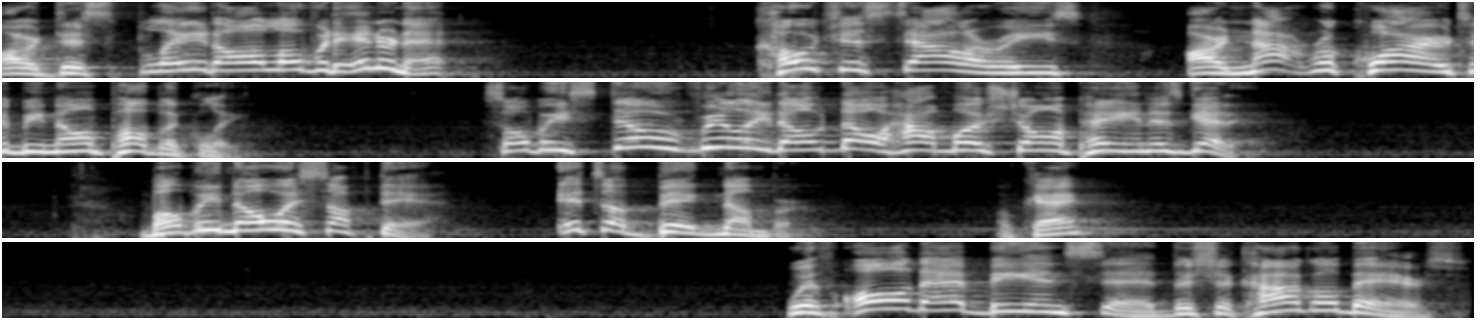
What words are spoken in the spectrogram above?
are displayed all over the internet, coaches' salaries are not required to be known publicly. So we still really don't know how much Sean Payton is getting. But we know it's up there. It's a big number. Okay? With all that being said, the Chicago Bears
